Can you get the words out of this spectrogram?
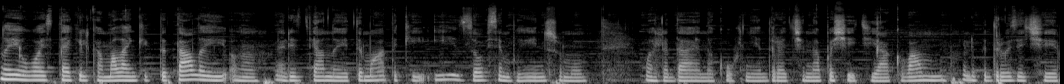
Ну і ось декілька маленьких деталей е, різдвяної тематики, і зовсім по-іншому виглядає на кухні. До речі, напишіть, як вам, любі друзі, чи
